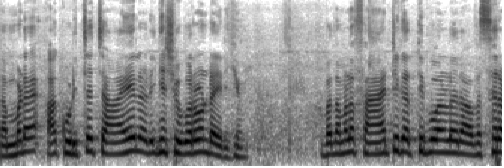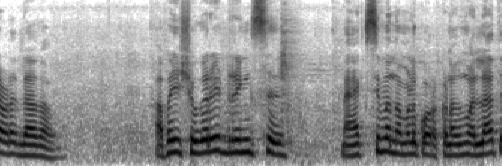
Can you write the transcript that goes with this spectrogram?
നമ്മുടെ ആ കുടിച്ച ചായയിലടിഞ്ഞ ഷുഗർ കൊണ്ടായിരിക്കും. അപ്പോൾ നമ്മളെ ഫാറ്റ് കത്തിപ്പോകാനുള്ള ഒരു അവസരം അവിടെ ഇല്ലാതാവും. അപ്പോൾ ഈ ഷുഗറി ഡ്രിങ്ക്സ് മാക്സിമം നമ്മൾ കുറക്കണം. അതൊന്നും വല്ലാത്ത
